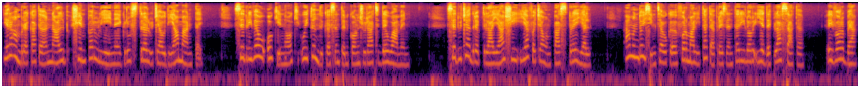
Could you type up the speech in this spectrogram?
Era îmbrăcată în alb și în părul ei negru străluceau diamante. Se priveau ochii în ochi, uitând că sunt înconjurați de oameni. Se ducea drept la ea și ea făcea un pas spre el. Amândoi simțeau că formalitatea prezentărilor e deplasată. Îi vorbea.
